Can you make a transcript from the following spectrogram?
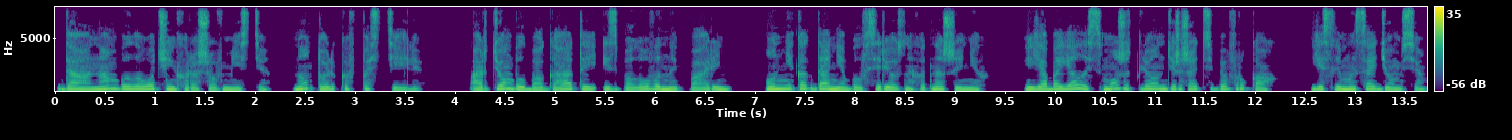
Да, нам было очень хорошо вместе, но только в постели. Артём был богатый, избалованный парень. Он никогда не был в серьезных отношениях, и я боялась, сможет ли он держать себя в руках, если мы сойдемся.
